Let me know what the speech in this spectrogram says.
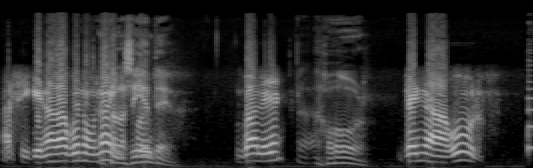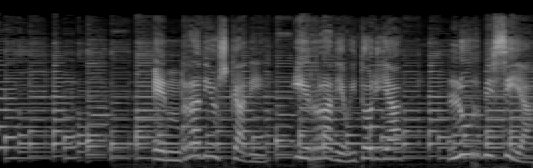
Así que nada, bueno, Unai. Hasta la pues, siguiente. vale, Agur. Venga, Agur. En Radio Euskadi y Radio Vitoria, Lur Visía,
